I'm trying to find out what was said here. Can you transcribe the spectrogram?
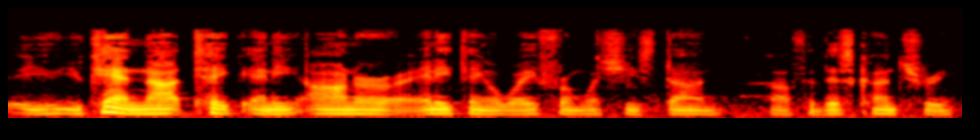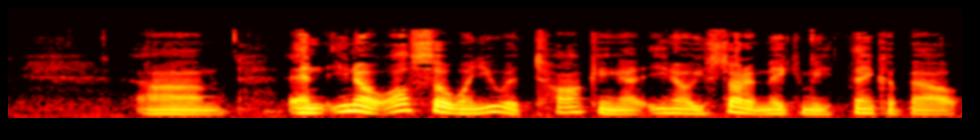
you, you cannot take any honor or anything away from what she's done uh, for this country. Um, and you know, also when you were talking, uh, you know, you started making me think about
